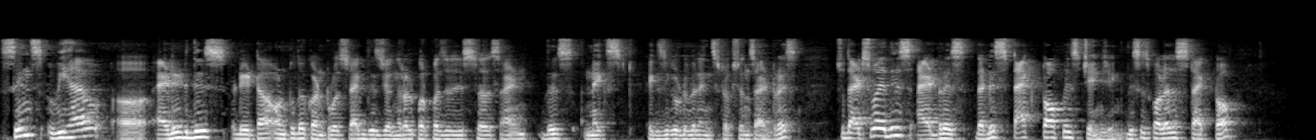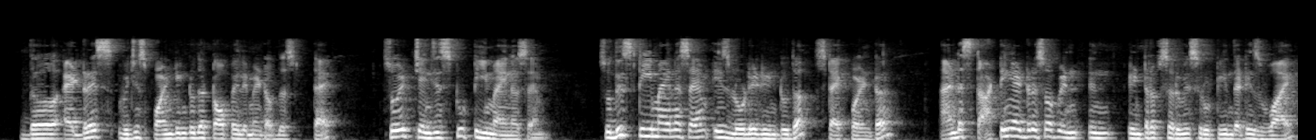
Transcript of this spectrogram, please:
Since we have uh, added this data onto the control stack this general purpose registers and this next executable instructions address. So that's why this address that is stack top is changing. This is called as stack top the address which is pointing to the top element of the stack. So it changes to t minus m. So this t minus m is loaded into the stack pointer and the starting address of in, in interrupt service routine that is y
